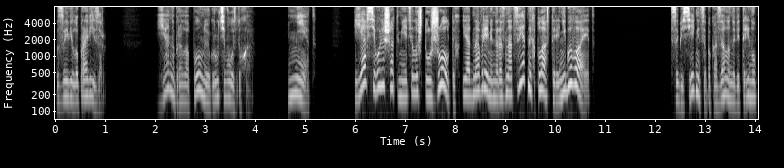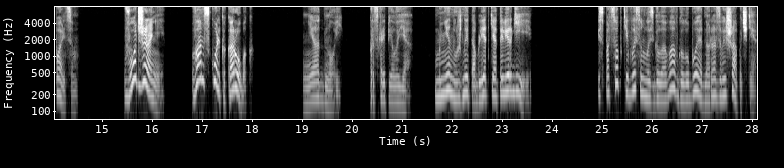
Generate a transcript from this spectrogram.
заявила провизор. Я набрала полную грудь воздуха. Нет. Я всего лишь отметила, что желтых и одновременно разноцветных пластыря не бывает. Собеседница показала на витрину пальцем. «Вот же они! Вам сколько коробок?» «Ни одной», — проскрипела я. «Мне нужны таблетки от аллергии». Из подсобки высунулась голова в голубой одноразовой шапочке.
